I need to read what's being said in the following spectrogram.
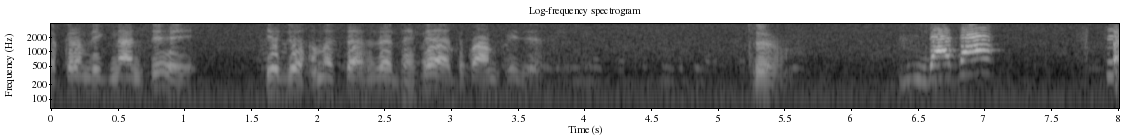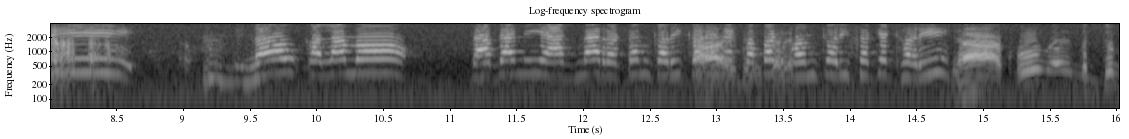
અક્રમ વિજ્ઞાન છે એ જો સમસ્યા સમજતા તો કામ થઈ જશે? દાદા નવ કલમો દાદાની આજ્ઞા રટન કરી કરીને કપટ બંધ કરી શકે ખરી? હા ખૂબ બધું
